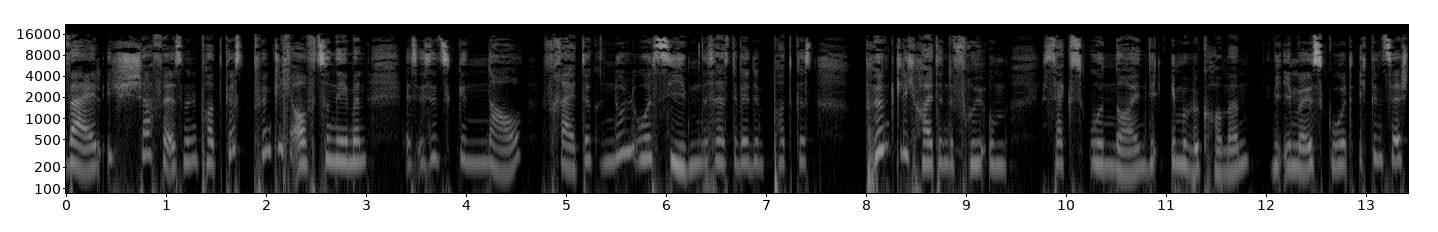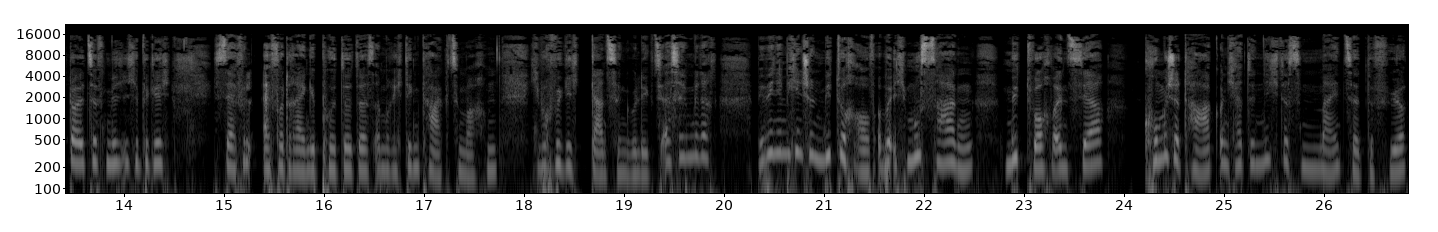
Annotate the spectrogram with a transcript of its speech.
weil ich schaffe es, meinen Podcast pünktlich aufzunehmen. Es ist jetzt genau Freitag 0 Uhr 7. Das heißt, ihr werdet den Podcast pünktlich heute in der Früh um 6 Uhr 9 wie immer bekommen. Wie immer ist gut. Ich bin sehr stolz auf mich. Ich habe wirklich sehr viel Effort reingeputtet, das am richtigen Tag zu machen. Ich habe auch wirklich ganz lang überlegt. Zuerst habe ich mir gedacht, wir nehme ich ihn schon Mittwoch auf. Aber ich muss sagen, Mittwoch war ein sehr komischer Tag und ich hatte nicht das Mindset dafür.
